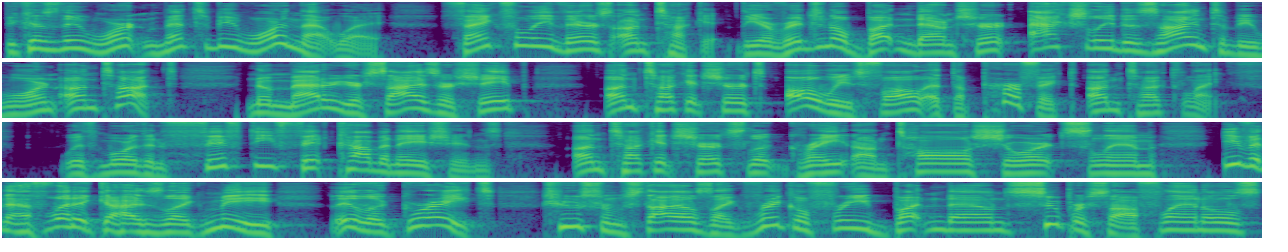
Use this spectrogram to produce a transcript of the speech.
Because they weren't meant to be worn that way. Thankfully, there's Untuck It, the original button down shirt actually designed to be worn untucked. No matter your size or shape, Untuck It shirts always fall at the perfect untucked length. With more than 50 fit combinations, Untuckit shirts look great on tall, short, slim, even athletic guys like me. They look great. Choose from styles like wrinkle free button downs, super soft flannels,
